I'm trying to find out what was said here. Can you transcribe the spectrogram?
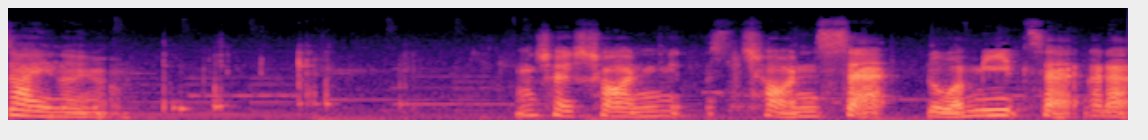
ใจเลยอะ ต้องใช้ช้อนช้อนแสะหรือว่ามีดแสะก็ได้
